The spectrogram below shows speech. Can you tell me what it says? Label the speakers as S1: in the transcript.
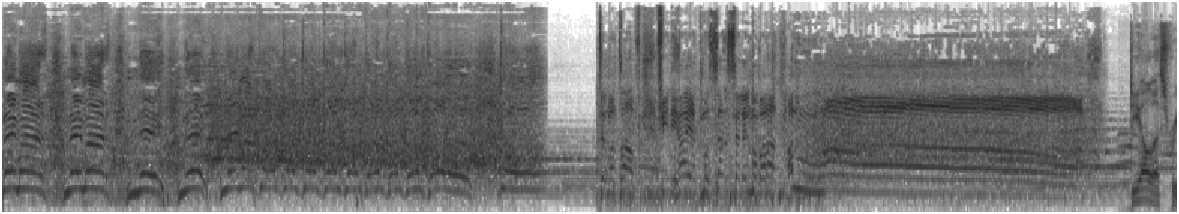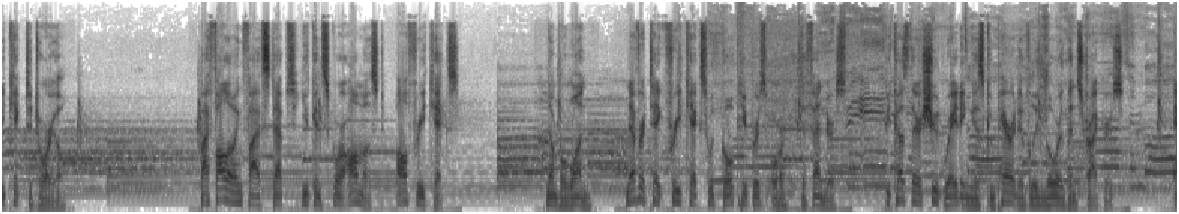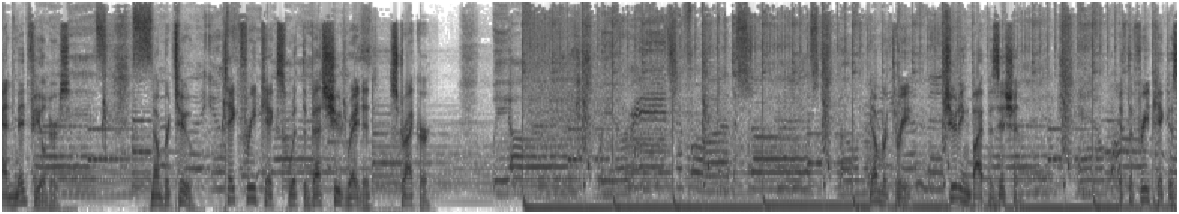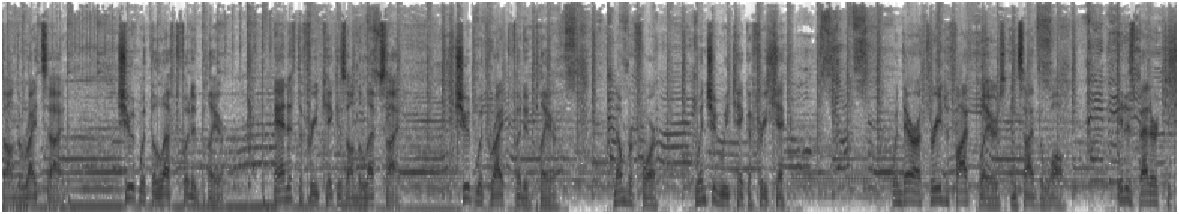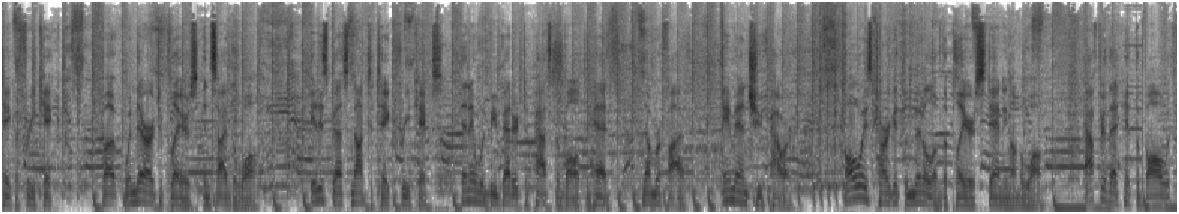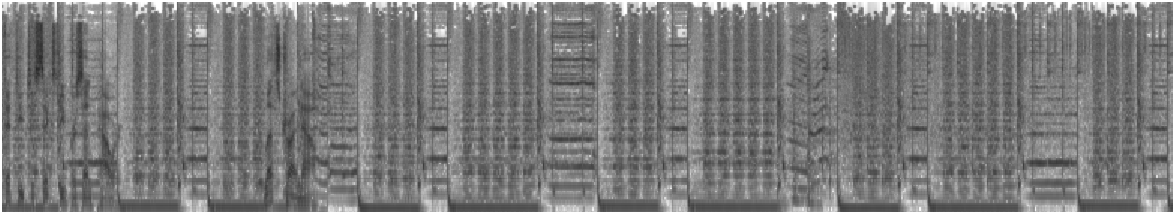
S1: Neymar, Neymar, Ney, Ney, Neymar جول جول جول جول جول جول جول جول جول جول
S2: المطاف في نهاية مسلسل المباراة الله
S3: DLS free kick tutorial. By following 5 steps, you can score almost all free kicks. Number 1. Never take free kicks with goalkeepers or defenders, because their shoot rating is comparatively lower than strikers and midfielders. Number 2. Take free kicks with the best shoot rated striker.
S4: We are, we are reaching for the stars. but we're
S3: Number 3. Shooting by position.
S4: And I want
S3: If the free kick is on the right side, shoot with the left-footed player. And if the free kick is on the left side, shoot with right-footed player. Number 4. When should we take a free kick? When there are 3 to 5 players inside the wall. It is better to take a free kick. But when there are 2 players inside the wall, it is best not to take free kicks. Then it would be better to pass the ball to head. Number 5. Aim and shoot power. Always target the middle of the players standing on the wall. After that hit the ball with 50 to 60% power. Let's try now.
